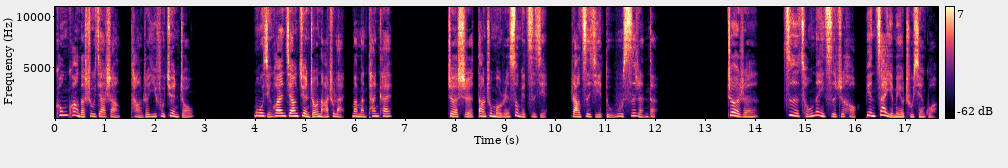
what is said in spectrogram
空旷的书架上躺着一副卷轴。穆景欢将卷轴拿出来，慢慢摊开，这是当初某人送给自己，让自己睹物思人的。这人自从那次之后，便再也没有出现过。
